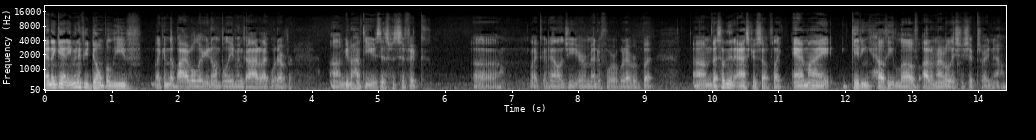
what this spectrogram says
and again, even if you don't believe like in the Bible or you don't believe in God or like whatever, um, you don't have to use this specific uh, like analogy or metaphor or whatever. But um, that's something to ask yourself. Like, am I getting healthy love out of my relationships right now?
